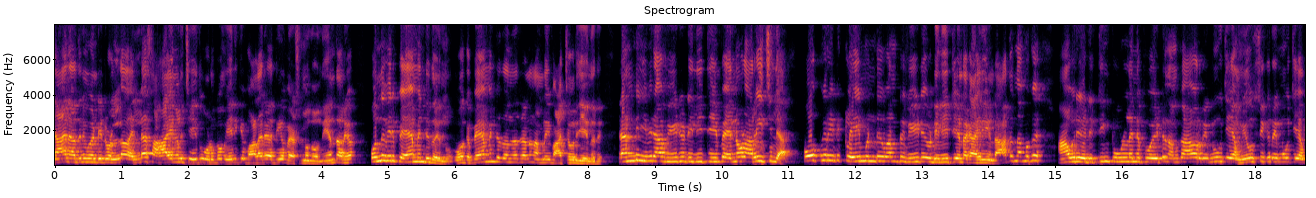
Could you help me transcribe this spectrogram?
ഞാൻ അതിന് വേണ്ടിയിട്ടുള്ള എല്ലാ സഹായങ്ങളും ചെയ്തു കൊടുക്കും. എനിക്ക് വളരെയധികം വിഷമം തോന്നി. എന്താ അറിയോ? ഒന്ന് ഇവർ പേയ്മെന്റ് തന്നു. ഓക്കെ പേയ്മെന്റ് തന്നിട്ടാണ് നമ്മൾ ഈ വാച്ച് ഓവർ ചെയ്യുന്നത്. രണ്ട് ഇവർ ആ വീഡിയോ ഡിലീറ്റ് ചെയ്യുമ്പോൾ എന്നോട് അറിയിച്ചില്ല. കോപ്പിറൈറ്റ് ക്ലെയിം ഉണ്ട് പറഞ്ഞിട്ട് വീഡിയോ ഡിലീറ്റ് ചെയ്യേണ്ട കാര്യമുണ്ട്. അത് നമുക്ക് ആ ഒരു എഡിറ്റിംഗ് ടൂളിൽ തന്നെ പോയിട്ട് നമുക്ക് ആ റിമൂവ് ചെയ്യാം മ്യൂസിക് റിമൂവ് ചെയ്യാം.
